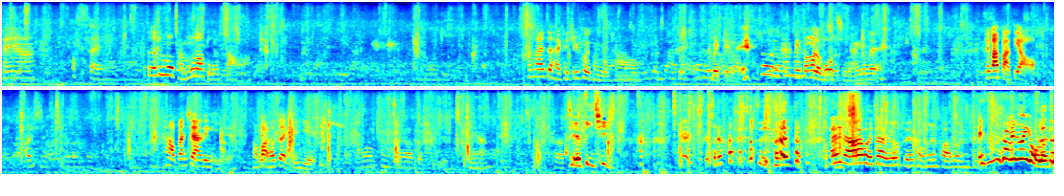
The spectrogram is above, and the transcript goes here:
哎呀，哇塞！这个是木款木到多少啊？他说这还可以继续汇款给他哦。没给你，你跟我的没钱啊，对不对？你要把它拔掉哦。他有办夏令营，好不好？以后这里可以野营。碰在他的鼻。对呀。接地气。自己哎，等下回家以后直接从那边爬上去。哎，这上面真的有人呐！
